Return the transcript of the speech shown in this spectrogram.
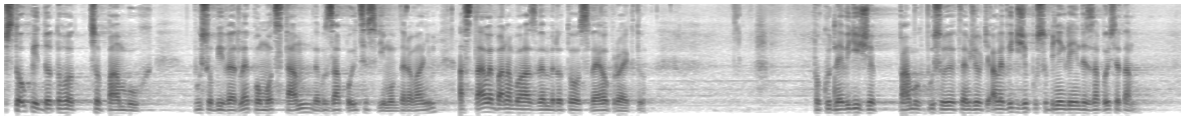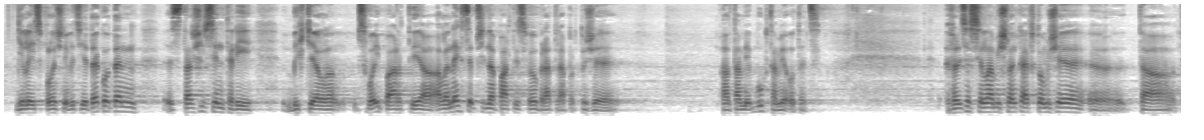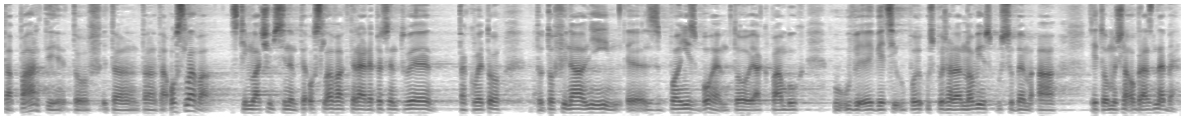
vstoupit do toho, co pán Bůh působí vedle, pomoct tam, nebo zapojit se svým obdarováním a stále Pana Boha zveme do toho svého projektu. Pokud nevidíš, že Pán Bůh působí v tvém životě, ale vidíš, že působí někde jinde, zapoj se tam. Dělej společné věci. Je to jako ten starší syn, který by chtěl svoji party, ale nechce přijít na party svého bratra, protože ale tam je Bůh, tam je otec. Velice silná myšlenka je v tom, že eh, ta, ta party, to, ta, ta, ta oslava s tím mladším synem, to je oslava, která reprezentuje takové to, to, to finální eh, spojení s Bohem, to, jak Pán Bůh věci uspořádá novým způsobem a je to možná obraz nebe.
